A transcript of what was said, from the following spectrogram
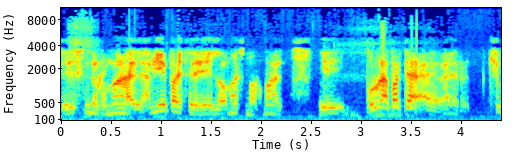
es normal a mí me parece lo más normal. Eh, por una parte a ver yo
